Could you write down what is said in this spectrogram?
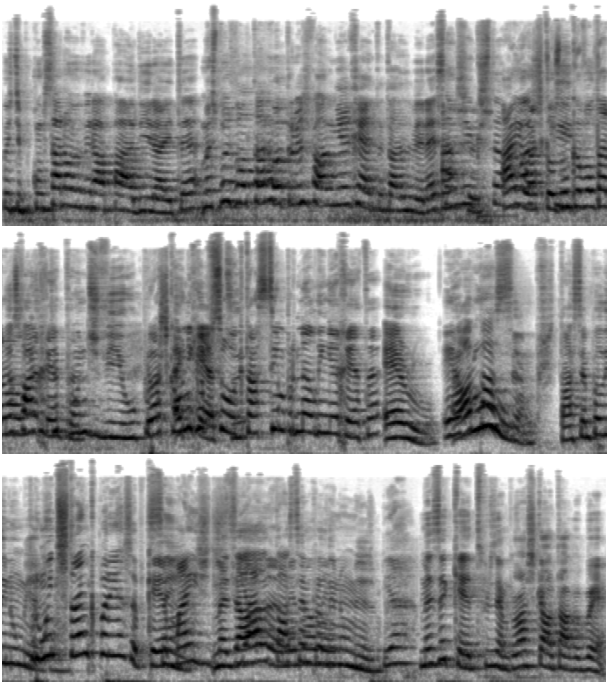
depois tipo começaram a virar para a direita, mas depois voltaram outra vez para a linha reta, estás a ver? Essa é a minha Achas? questão. Ah, eu acho que eles nunca voltaram eles à linha fazem tipo reta. um desvio. Eu acho que a única Cat pessoa que está sempre na linha reta, É a Ru. É a ela está sempre. Está sempre ali no mesmo. por muito estranho que pareça, porque é a Sim, mais Mas ela está sempre ali no mesmo. Yeah. Mas a Cat, por exemplo, eu acho que ela estava bem.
